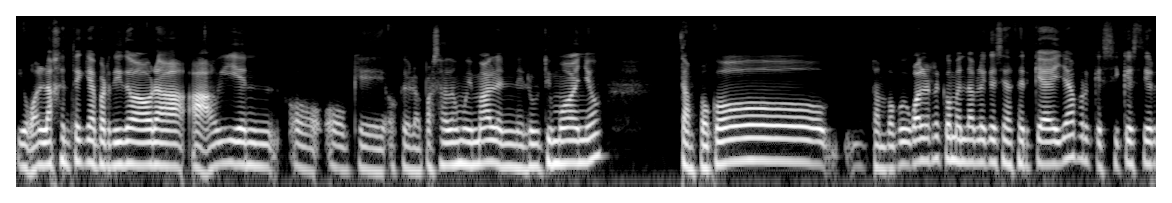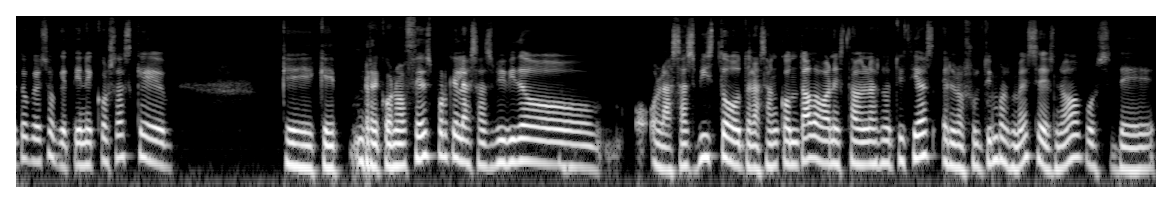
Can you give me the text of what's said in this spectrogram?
igual la gente que ha perdido ahora a alguien o, que, o que lo ha pasado muy mal en el último año, tampoco, tampoco igual es recomendable que se acerque a ella porque sí que es cierto que eso, que tiene cosas que que, reconoces porque las has vivido o las has visto o te las han contado o han estado en las noticias en los últimos meses, ¿no? Pues de,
